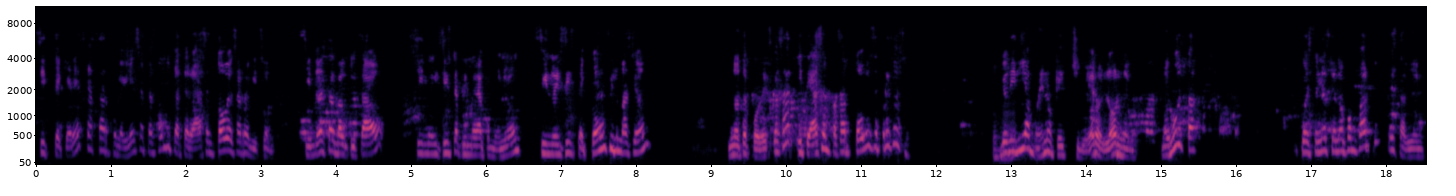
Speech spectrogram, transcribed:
si te querés casar por la iglesia católica, te hacen toda esa revisión. Si no estás bautizado, si no hiciste primera comunión, si no hiciste confirmación, no te puedes casar y te hacen pasar todo ese proceso. Yo diría, bueno, qué chilero el orden, me gusta. Cuestiones que no comparto, está bien.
